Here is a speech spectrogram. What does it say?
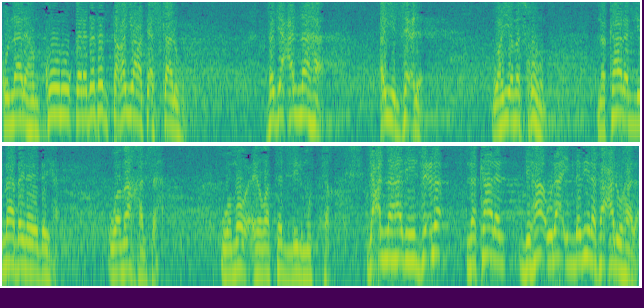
قلنا لهم كونوا قردة تغيرت أشكالهم. فجعلناها أي الفعل وهي مسخهم. نكالا لما بين يديها وما خلفها. وموعظة للمتق. جعلنا هذه الفعلة نكالا بهؤلاء الذين فعلوا هذا.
